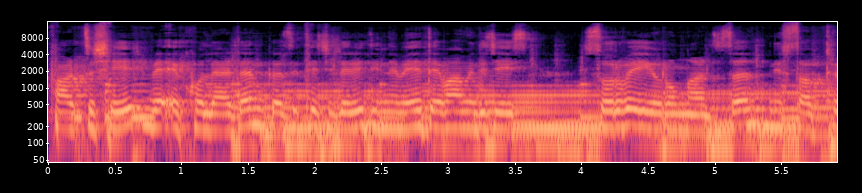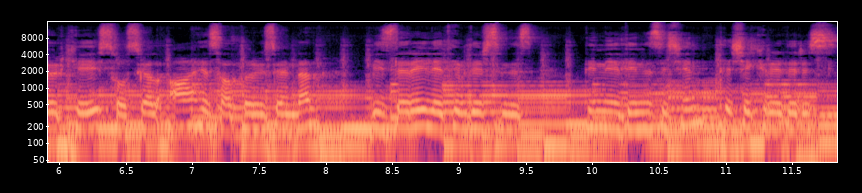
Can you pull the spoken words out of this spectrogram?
Farklı şehir ve ekolerden gazetecileri dinlemeye devam edeceğiz. Soru ve yorumlarınızı Nüstab Türkiye sosyal ağ hesapları üzerinden bizlere iletebilirsiniz. Dinlediğiniz için teşekkür ederiz.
